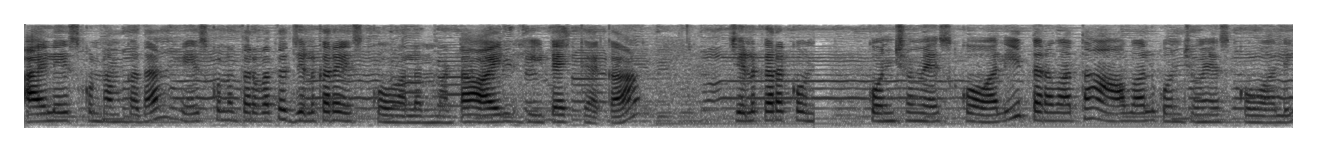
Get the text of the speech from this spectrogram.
ఆయిల్ వేసుకున్నాం కదా? వేసుకున్న తర్వాత జీలకర్ర వేసుకోవాలన్నమాట. ఆయిల్ హీట్ ఎక్కాక జీలకర్ర కొం- కొంచెం వేసుకోవాలి. తర్వాత ఆవాలు కొంచెం వేసుకోవాలి.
